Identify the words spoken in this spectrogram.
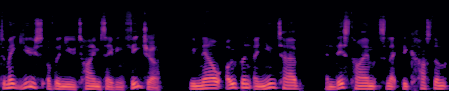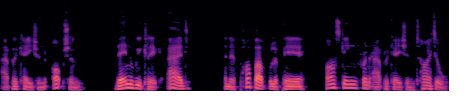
To make use of the new time saving feature, we now open a new tab and this time select the custom application option. Then we click add and a pop-up will appear asking for an application title.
